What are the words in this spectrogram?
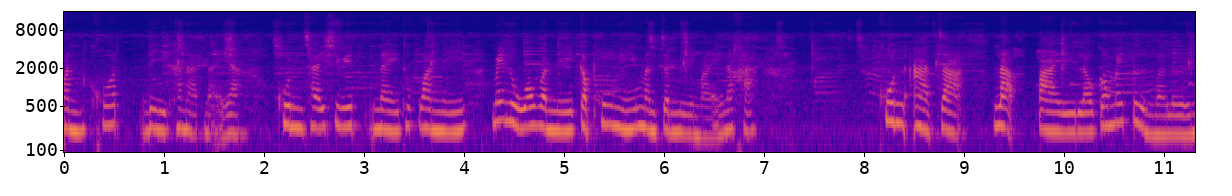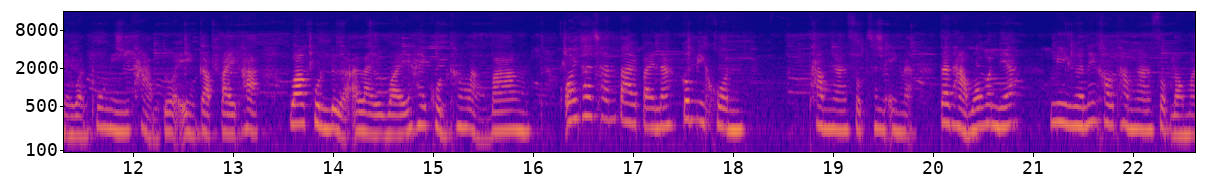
มันโคตรดีขนาดไหนอะคุณใช้ชีวิตในทุกวันนี้ ไม่รู้ว่าวันนี้กับพรุ่งนี้มันจะมีไหมนะคะ คุณอาจจะ หลับไปแล้วก็ไม่ตื่นมาเลยในวันพรุ่งนี้ถามตัวเองกลับไปค่ะ ว่าคุณเหลืออะไรไว้ให้คนข้างหลังบ้าง โอ๊ยถ้าฉันตายไปนะ ก็มีคนทำงานศพฉันเองแหละแต่ถามว่าวันนี้มีเงินให้เขาทำงานศพเราไหม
